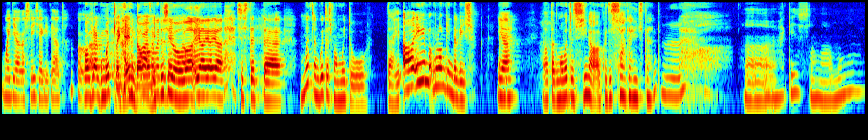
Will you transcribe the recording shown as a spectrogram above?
ma ei tea, kas sa isegi tead. ma praegu mõtlengi enda oma, mitte sinu oma ja, ja, ja sest et äh, mõtlen, kuidas ma muidu tähi- ah,, ei, mul on kindel viis. jah oota, aga ma mõtlen sina, kuidas sa tähistad mm.. Uh, äkki samamoodi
